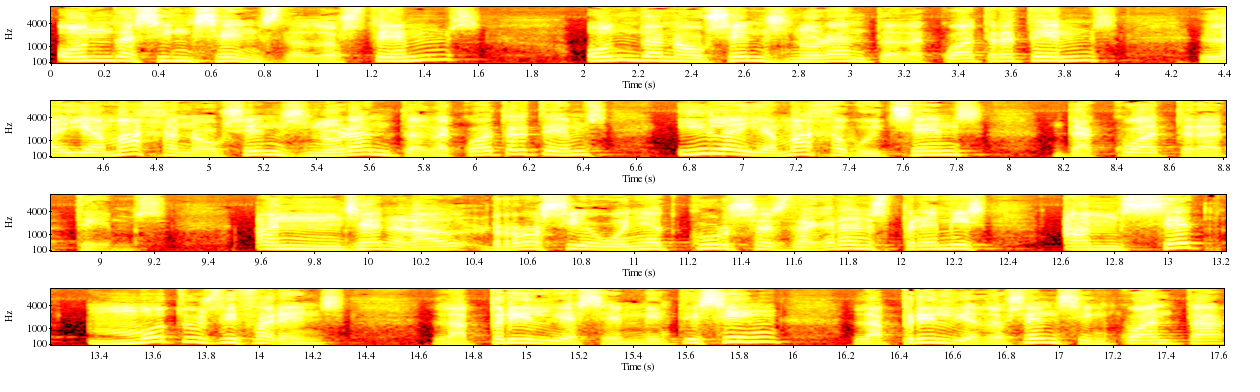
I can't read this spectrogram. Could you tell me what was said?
Honda 500 de dos temps, Honda 990 de 4 temps, la Yamaha 990 de 4 temps i la Yamaha 800 de 4 temps. En general, Rossi ha guanyat curses de grans premis amb 7 motos diferents. La Aprilia 125, la Aprilia 250,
